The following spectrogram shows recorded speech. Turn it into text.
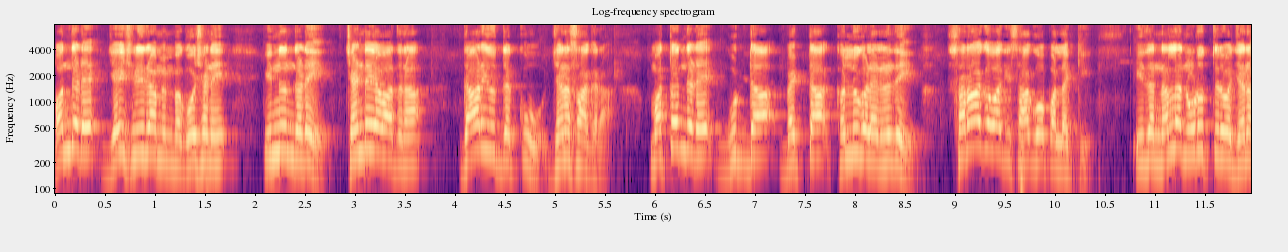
ಒಂದೆಡೆ ಜೈ ಶ್ರೀರಾಮ್ ಎಂಬ ಘೋಷಣೆ ಇನ್ನೊಂದೆಡೆ ಚಂಡೆಯ ವಾದನ ದಾರಿಯುದ್ದಕ್ಕೂ ಜನಸಾಗರ, ಮತ್ತೊಂದೆಡೆ ಗುಡ್ಡ, ಬೆಟ್ಟ ಕಲ್ಲುಗಳೆನ್ನದೆ ಸರಾಗವಾಗಿ ಸಾಗುವ ಪಲ್ಲಕ್ಕಿ. ಇದನ್ನೆಲ್ಲ ನೋಡುತ್ತಿರುವ ಜನ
